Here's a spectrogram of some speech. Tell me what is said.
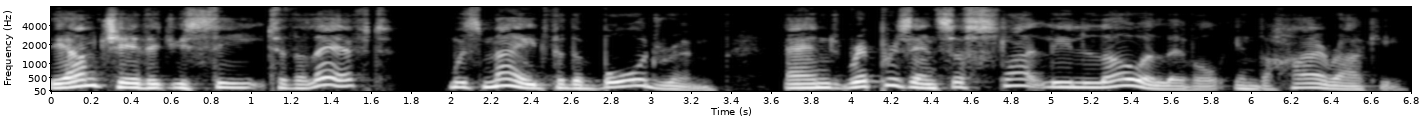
The armchair that you see to the left was made for the boardroom and represents a slightly lower level in the hierarchy.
